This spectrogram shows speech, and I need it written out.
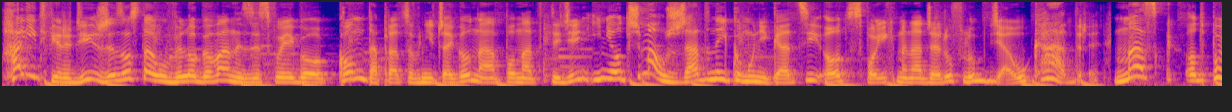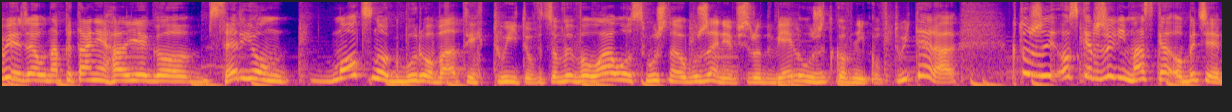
Halli twierdzi, że został wylogowany ze swojego konta pracowniczego na ponad tydzień i nie otrzymał żadnej komunikacji od swoich menadżerów lub działu kadr. Musk odpowiedział na pytanie Halliego serią mocno gburowatych tweetów, co wywołało słuszne oburzenie wśród wielu użytkowników Twittera, którzy oskarżyli Muska o bycie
